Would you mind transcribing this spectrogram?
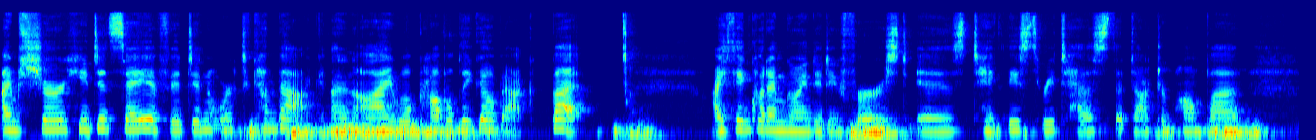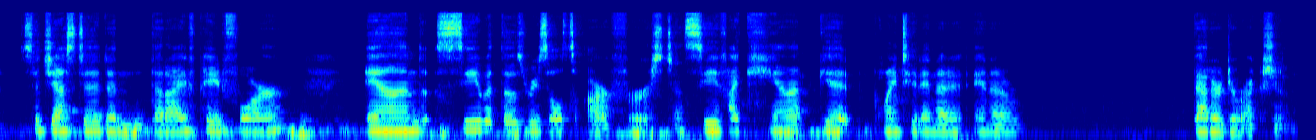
I'm sure he did say if it didn't work to come back, and I will probably go back. But I think what I'm going to do first is take these three tests that Dr. Pompa suggested and that I've paid for and see what those results are first and see if I can't get pointed in a in a better direction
